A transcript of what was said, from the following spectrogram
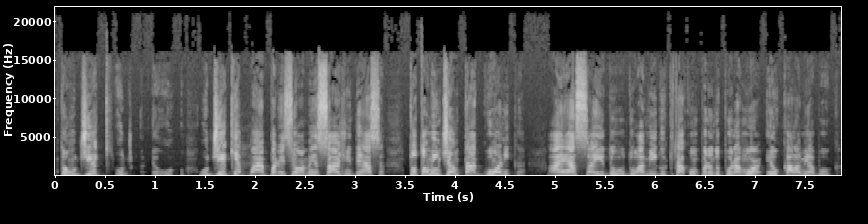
Então o dia, que, o, o, o, dia que aparecer uma mensagem dessa, totalmente antagônica a essa aí do, do amigo que tá comprando por amor, eu calo a minha boca.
